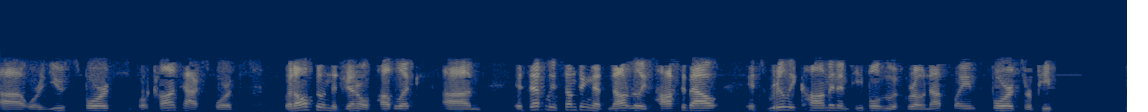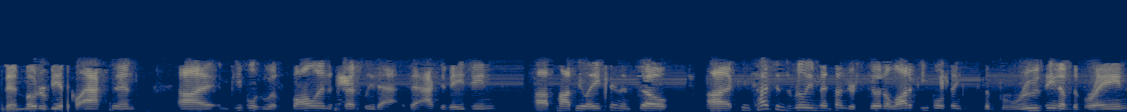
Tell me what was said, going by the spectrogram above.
uh, or youth sports or contact sports, but also in the general public. Um, it's definitely something that's not really talked about. It's really common in people who have grown up playing sports or people in motor vehicle accidents uh, and people who have fallen, especially the, the active aging uh, population. And so uh, concussion's really misunderstood. A lot of people think it's the bruising of the brain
